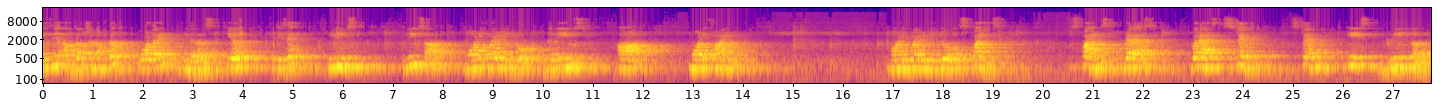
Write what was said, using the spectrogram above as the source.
easy absorption of the water and minerals. Here it is a leaves. Leaves are modified into the leaves are modified modified into spines. Spines, whereas whereas stem stem is green color.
